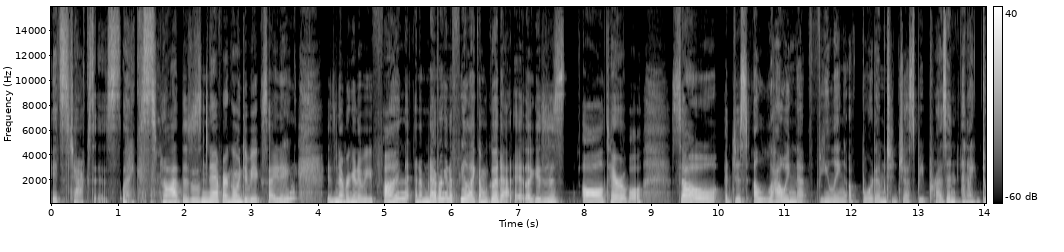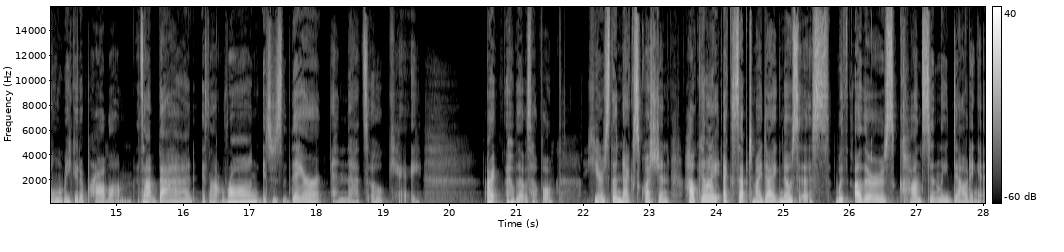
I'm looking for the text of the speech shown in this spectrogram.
it's taxes. Like it's not, this is never going to be exciting. It's never going to be fun. And I'm never going to feel like I'm good at it. Like it's just all terrible. So just allowing that feeling of boredom to just be present and I don't make it a problem. It's not bad. It's not wrong. It's just there and that's okay. All right, I hope that was helpful. Here's the next question How can I accept my diagnosis with others constantly doubting it?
